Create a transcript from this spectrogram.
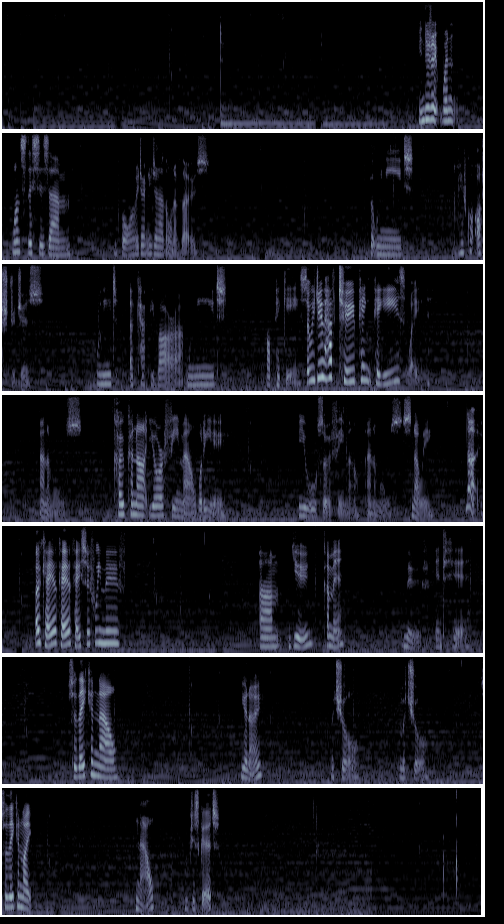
You need it when once this is um born, we don't need another one of those. But we need we've got ostriches. We need a capybara. We need our piggy. So we do have two pink piggies. Wait. Animals. Coconut, you're a female. What are you? Are you also a female? Animals. Snowy. No. Okay, okay, okay. So if we move... Um, you, come in. Move into here. So they can now you know, mature, mature. So they can like, now, which is good.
